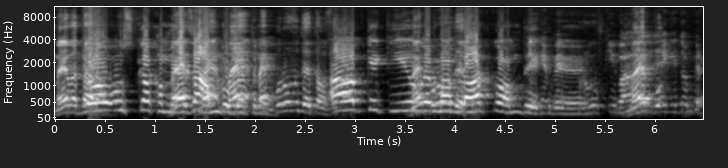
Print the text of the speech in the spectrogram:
میں بتا جو رہا ہوں۔ اس کا خمیازہ میں- ہم بھگت رہے میں proof دیتا ہوں سر آپ کے کیے ہوئے معاملات کو ہم دیکھ رہے ہیں۔ پروف کی بات گی تو پھر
